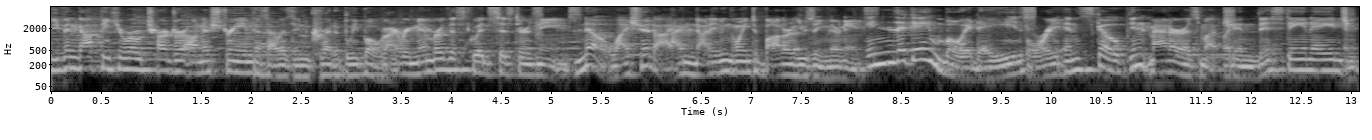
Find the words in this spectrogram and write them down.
even got the hero charger on a stream because I was incredibly bored. I remember the Squid Sisters' names? No, why should I? I'm not even going to bother using their names. In the Game Boy days, story and scope didn't matter as much. But in this day and age, in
